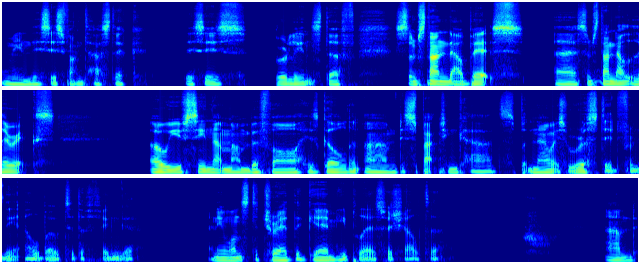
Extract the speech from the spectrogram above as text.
I mean, this is fantastic. This is brilliant stuff. Some standout bits, uh, some standout lyrics. Oh, you've seen that man before, his golden arm dispatching cards, but now it's rusted from the elbow to the finger, and he wants to trade the game he plays for shelter. And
